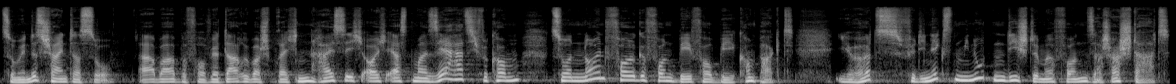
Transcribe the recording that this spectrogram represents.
Zumindest scheint das so. Aber bevor wir darüber sprechen, heiße ich euch erstmal sehr herzlich willkommen zur neuen Folge von BVB Kompakt. Ihr hört für die nächsten Minuten die Stimme von Sascha Staat.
